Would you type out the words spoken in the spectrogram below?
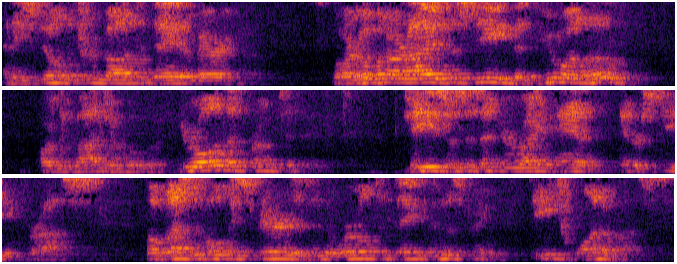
And he's still the true God today in America. Lord, open our eyes to see that you alone are the God Jehovah. You're on the throne today. Jesus is at your right hand interceding for us. The blessed Holy Spirit is in the world today ministering to each one of us.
